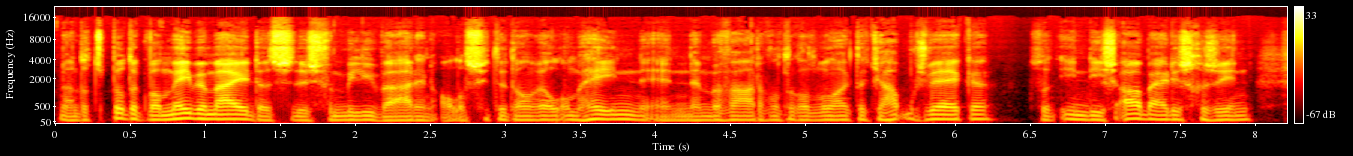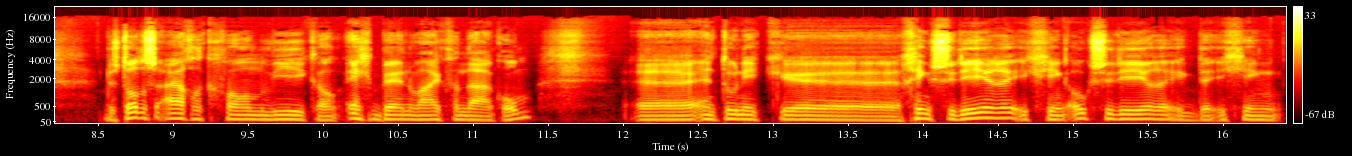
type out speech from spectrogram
Nou, dat speelt ook wel mee bij mij. Dat is dus familiewaarde en alles zit er dan wel omheen. En, eh, mijn vader vond het ook altijd belangrijk dat je hard moest werken. Zo'n Indisch arbeidersgezin. Dus dat is eigenlijk van wie ik dan echt ben, waar ik vandaan kom. Eh, en toen ik ging studeren, ik ging ook studeren. Ik, de, ik ging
